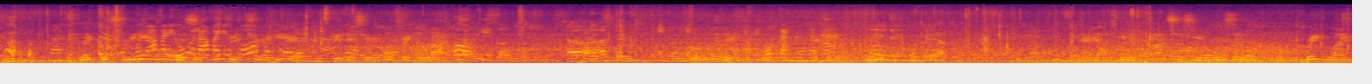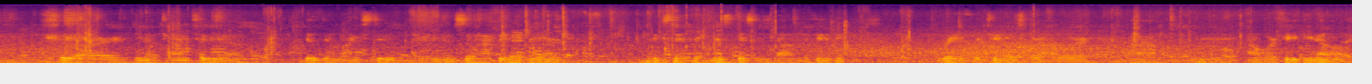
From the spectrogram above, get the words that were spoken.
like just reading all this literature here. Goodness, you're offering a lot. Of living. And in the process, you also bring life to are, you know, trying to uh, build their lives too. I'm so happy that we are extending this business down in the Philippines. Great opportunities for our um, our Filipino uh,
